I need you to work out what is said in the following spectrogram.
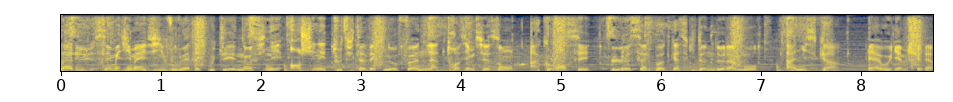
Salut, c'est Mehdi vous venez d'écouter Nos Ciné enchaînez tout de suite avec No Fun, la troisième saison a commencé, le seul podcast qui donne de l'amour à Niska et à William Scheller.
